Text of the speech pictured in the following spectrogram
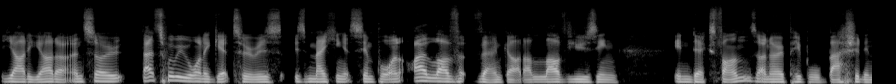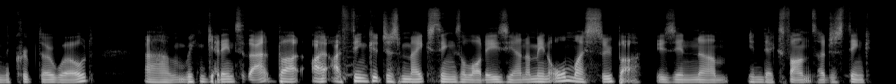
yada yada. And so that's where we want to get to is is making it simple. And I love Vanguard. I love using index funds. I know people bash it in the crypto world. Um, we can get into that, but I, I, think it just makes things a lot easier. And I mean, all my super is in um, index funds. I just think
